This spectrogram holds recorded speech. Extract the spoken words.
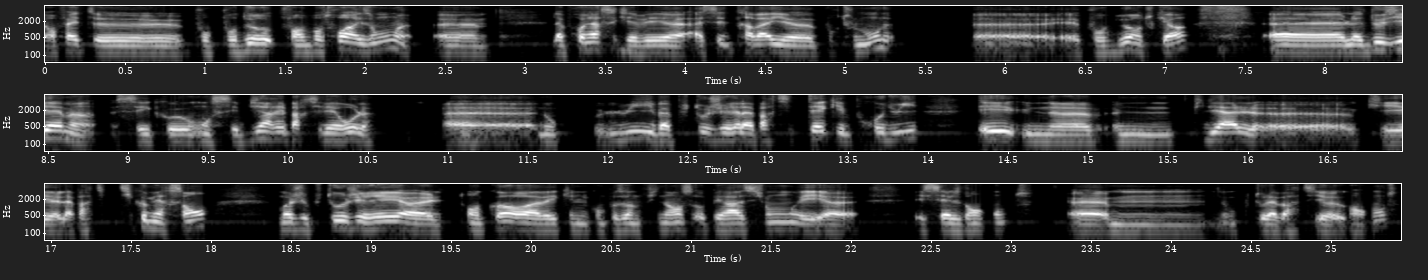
en fait, pour, trois raisons. la première, c'est qu'il y avait assez de travail pour tout le monde. Euh, pour deux en tout cas. Euh, la deuxième, c'est qu'on s'est bien réparti les rôles. Euh, donc lui, il va plutôt gérer la partie tech et produit et une, filiale qui est la partie petit commerçant. Moi, j'ai plutôt géré encore avec une composante finance, opération et, et sales grand compte. donc plutôt la partie grand compte.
